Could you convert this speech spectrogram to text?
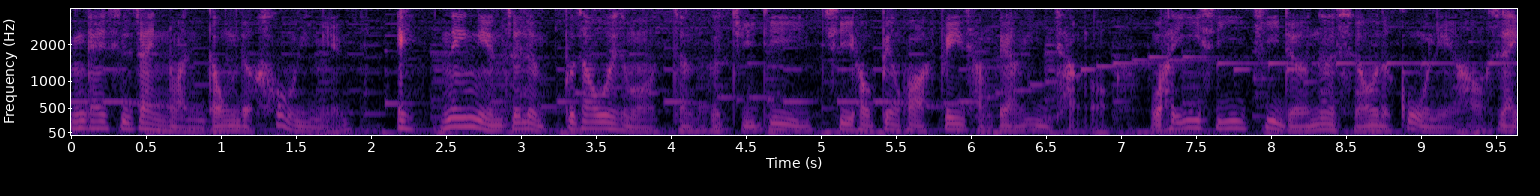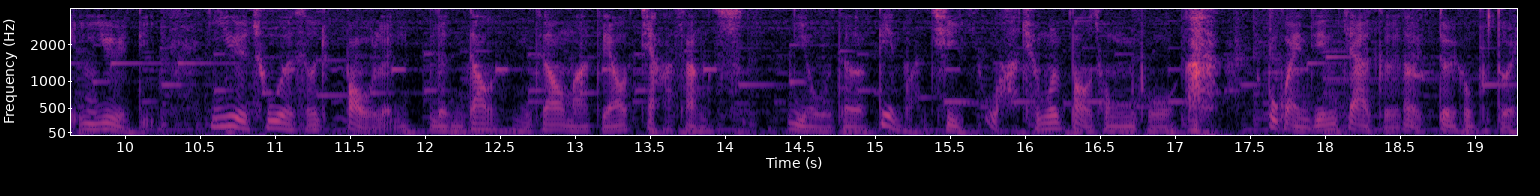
应该是在暖冬的后一年，哎，那一年真的不知道为什么整个极地气候变化非常非常异常哦。我还依稀记得那时候的过年，好像是在一月底，一月初的时候就爆冷，冷到你知道吗？只要架上有的电暖气，哇，全部爆冲一波。不管你今天价格到底对或不对，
